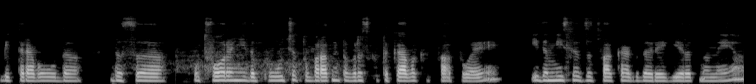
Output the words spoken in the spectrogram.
би трябвало да, да са отворени да получат обратната връзка такава каквато е и да мислят за това как да реагират на нея.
